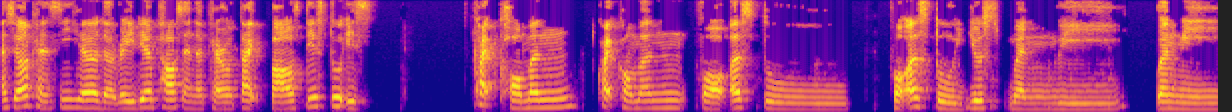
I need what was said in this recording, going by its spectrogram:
as you all can see here the radial pulse and the carotid pulse these two is quite common quite common for us to for us to use when we when we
